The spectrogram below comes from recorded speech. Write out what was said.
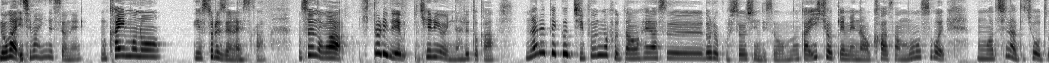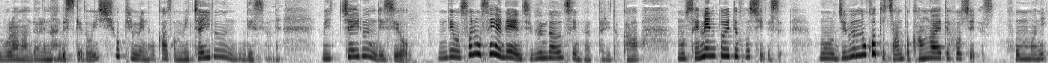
のが一番いいですよね。もう買い物いやストレスじゃないですか。そういうのが一人で行けるようになるとかなるべく自分の負担を減らす努力をしてほしいんですよ。なんか一生懸命なお母さんものすごいもう私なんて超つぶらなんであれなんですけど一生懸命なお母さんめっちゃいるんですよね。めっちゃいるんですよ。でもそのせいで自分が鬱になったりとかもう責めんといてほしいです。もう自分のことちゃんと考えてほしいです。ほんまに。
